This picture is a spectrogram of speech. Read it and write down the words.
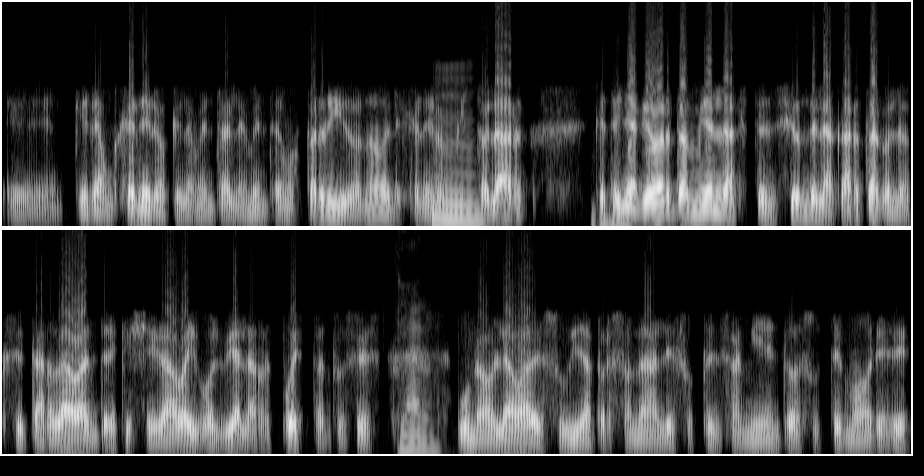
eh, que era un género que lamentablemente hemos perdido, ¿no? El género Mm. epistolar, que tenía que ver también la extensión de la carta con lo que se tardaba entre que llegaba y volvía la respuesta. Entonces, Claro. uno hablaba de su vida personal, de sus pensamientos, de sus temores, de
